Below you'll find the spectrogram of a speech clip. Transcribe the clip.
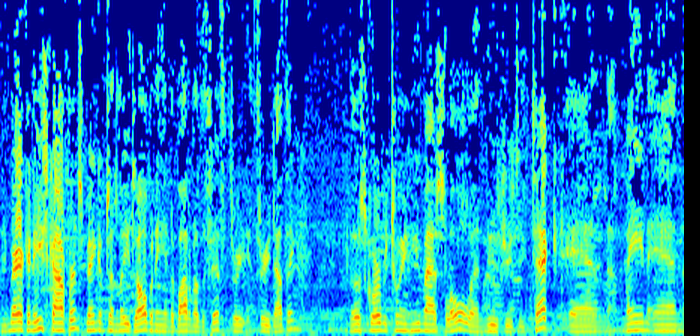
The American East Conference, Binghamton leads Albany in the bottom of the fifth, 3 3 nothing. No score between UMass Lowell and New Jersey Tech, and Maine and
